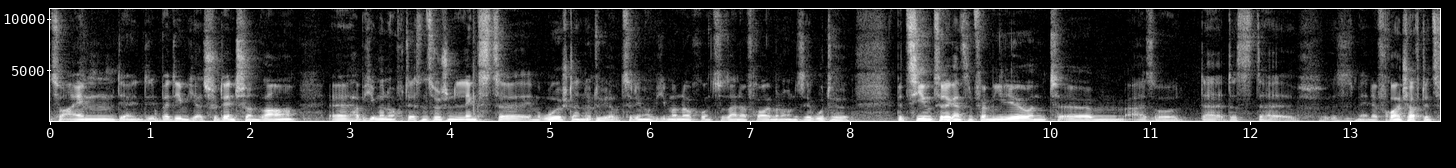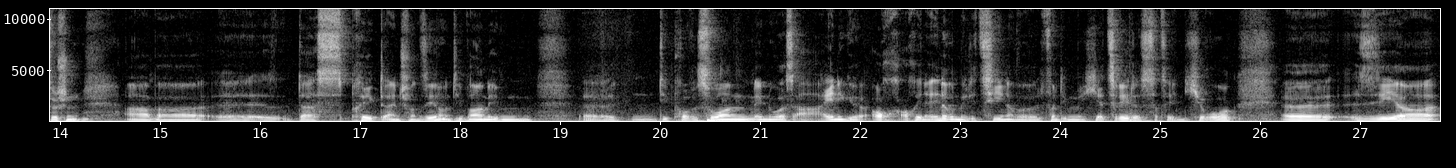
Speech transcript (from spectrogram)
zu einem, der, bei dem ich als Student schon war, äh, habe ich immer noch, der ist inzwischen längst äh, im Ruhestand natürlich, aber zu dem habe ich immer noch und zu seiner Frau immer noch eine sehr gute Beziehung zu der ganzen Familie. Und ähm, also da, das, da ist es mehr eine Freundschaft inzwischen, aber äh, das prägt einen schon sehr. Und die waren eben die Professoren in den USA, einige auch, auch in der inneren Medizin, aber von dem ich jetzt rede, ist tatsächlich ein Chirurg, äh, sehr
